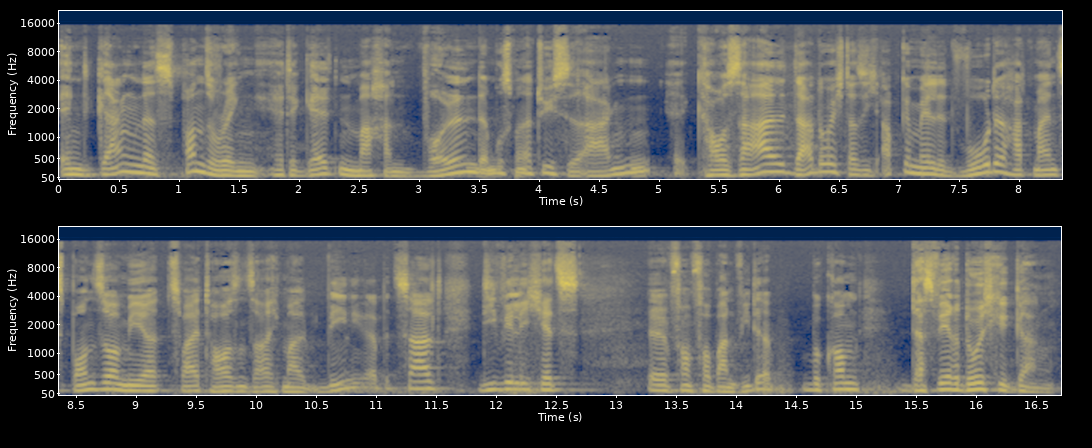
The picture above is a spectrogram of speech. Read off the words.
entgangenes Sponsoring hätte geltend machen wollen, dann muss man natürlich sagen, äh, kausal dadurch, dass ich abgemeldet wurde, hat mein Sponsor mir 2000, sage ich mal, weniger bezahlt. Die will ich jetzt äh, vom Verband wiederbekommen. Das wäre durchgegangen.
